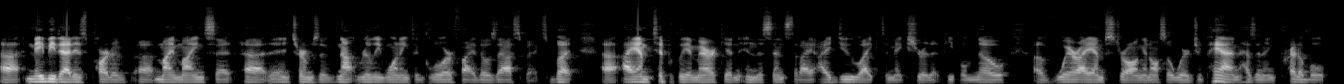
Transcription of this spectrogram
uh, maybe that is part of uh, my mindset uh, in terms of not really wanting to glorify those aspects. But I am typically American in the sense that I, I do like to make sure that people know of where I am strong and also where Japan has an incredible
